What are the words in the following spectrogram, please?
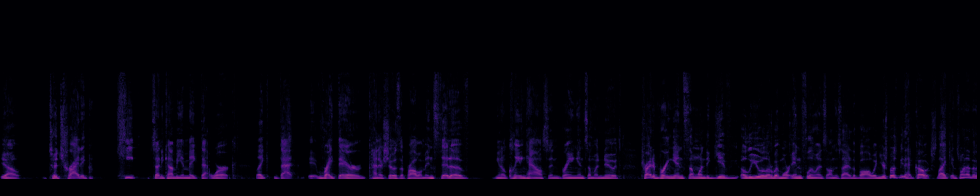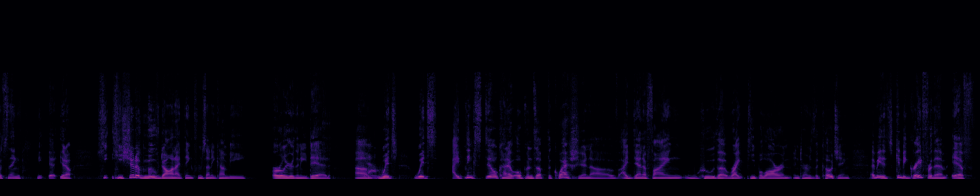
you know, to try to keep Sonny Cumbie and make that work. Like that right there kind of shows the problem. Instead of you know cleaning house and bringing in someone new, it's try to bring in someone to give you a little bit more influence on the side of the ball when you're supposed to be the head coach. Like it's one of those things. He, uh, you know, he he should have moved on. I think from Sonny Cumbie earlier than he did, um, Yeah. which which I think still kind of opens up the question of identifying who the right people are in, in terms of the coaching. I mean, it's going to be great for them if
